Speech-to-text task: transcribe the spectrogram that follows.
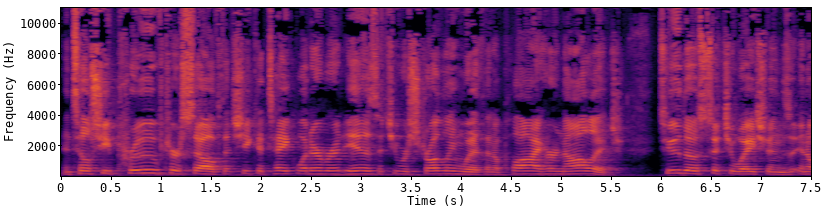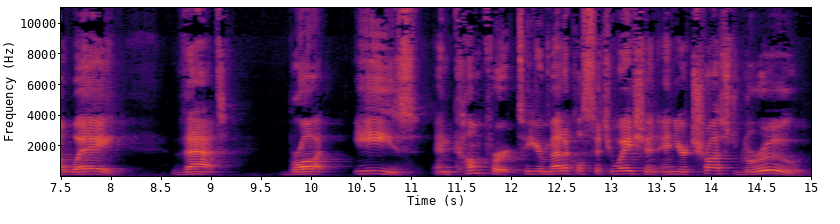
Until she proved herself that she could take whatever it is that you were struggling with and apply her knowledge to those situations in a way that brought ease and comfort to your medical situation, and your trust grew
